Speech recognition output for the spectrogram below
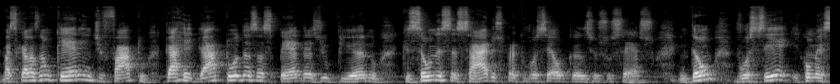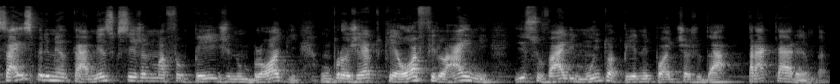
mas que elas não querem de fato carregar todas as pedras e o piano que são necessários para que você alcance o sucesso. Então, você começar a experimentar, mesmo que seja numa fanpage, num blog, um projeto que é offline, isso vale muito a pena e pode te ajudar pra caramba.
